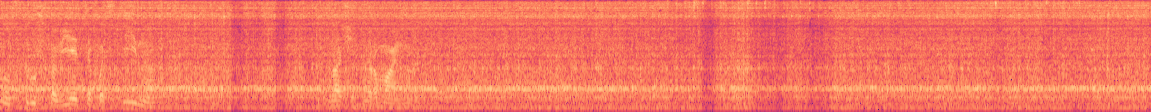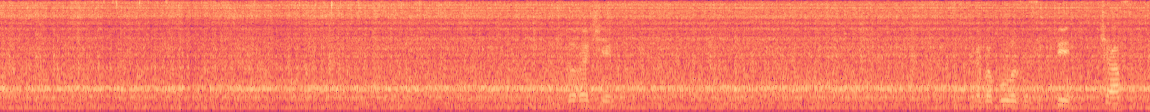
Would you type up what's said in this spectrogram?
Ну, стружка в'ється постійно, значить нормально. До речі, треба було засікти час.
